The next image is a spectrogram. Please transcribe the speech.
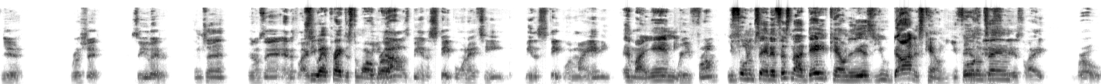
Yeah, real shit. See you later. You know what I'm saying. You know what I'm saying? And it's like see you at practice tomorrow, bro. Udonis being a staple on that team, being a staple in Miami. In Miami, where you from? You feel what I'm saying? If it's not Dade County, it's Udonis County. You feel it's, what I'm it's, saying? It's like, bro,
